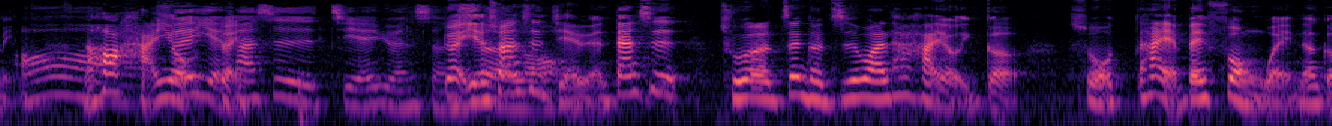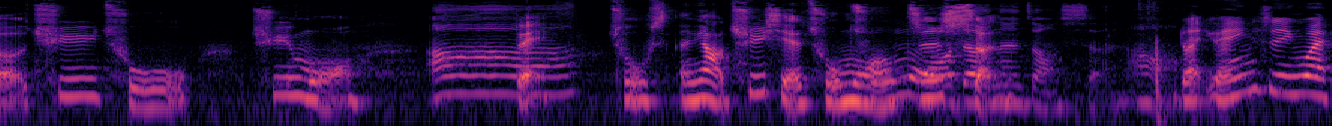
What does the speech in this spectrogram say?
明哦。然后还有，所以也算是结缘神，对，也算是结缘。但是除了这个之外，她还有一个说，她也被奉为那个驱除驱魔哦，对，除你要驱邪除魔之神那种神哦。对，原因是因为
